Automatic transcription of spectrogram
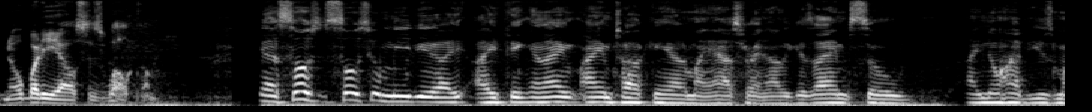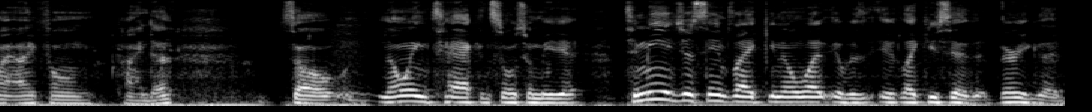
Nobody else is welcome. Yeah, so, social media, I, I think, and I, I am talking out of my ass right now because I am so, I know how to use my iPhone, kind of. So knowing tech and social media, to me, it just seems like, you know what, it was, it, like you said, very good.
